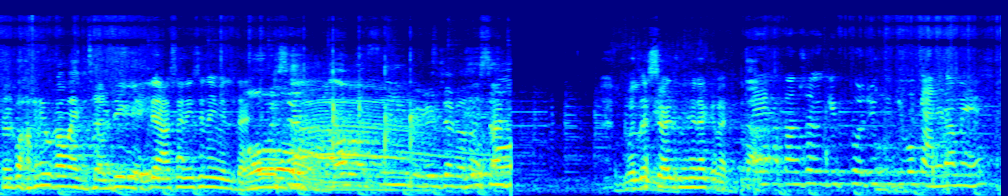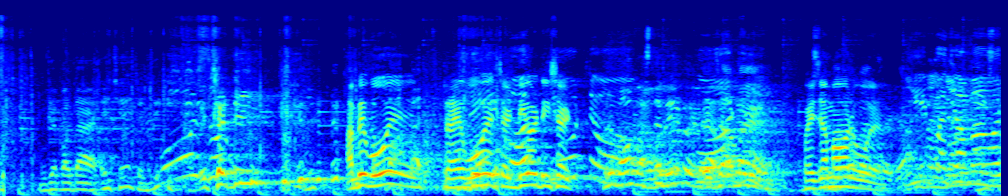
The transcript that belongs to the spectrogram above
सर को हकने को काम आएगा सर्दी है इतने आसानी से नहीं मिलता है ये मतलब शर्ट में रख मैं आकांक्षा का गिफ्ट खोल रही हूँ क्योंकि वो कनाडा में है। मुझे पता है। चड्डी। चड्डी। अबे वो है ट्राई वो है चड्डी और टी शर्ट है। पैजामा और वो है। ये पजामा और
